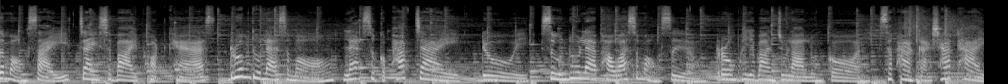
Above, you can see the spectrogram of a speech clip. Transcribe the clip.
สมองใสใจสบายพอดแคสต์ร่วมดูแลสมองและสุขภาพใจ โดยศูนย์ดูแลภาวะสมองเสื่อม โรงพยาบาลจุฬาลงกรณ์สภากาชาติไทย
